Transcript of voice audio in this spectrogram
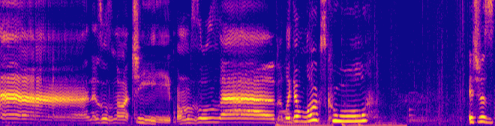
Ah, this is not cheap. I'm so sad. Like it looks cool it's just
